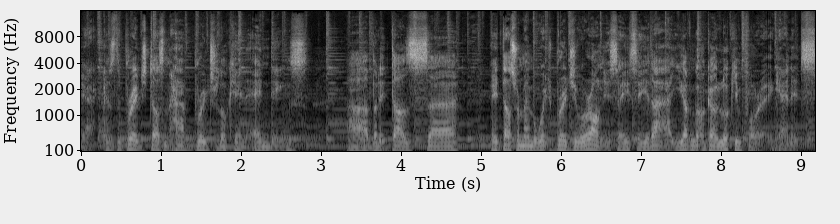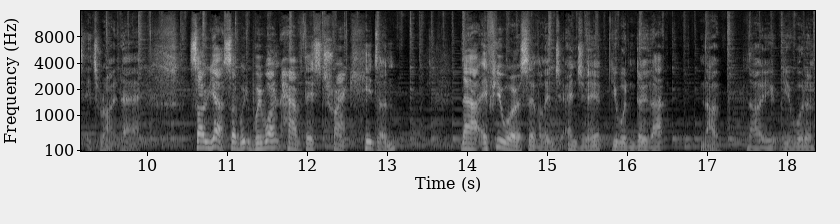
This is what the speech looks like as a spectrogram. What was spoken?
Yeah, because the bridge doesn't have bridge-looking endings, uh, but it does. It does remember which bridge you were on. You see, so you don't. You haven't got to go looking for it again. It's it's right there. So yeah, so we, we won't have this track hidden. Now, if you were a civil engineer, you wouldn't do that. No, no, you, you wouldn't.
